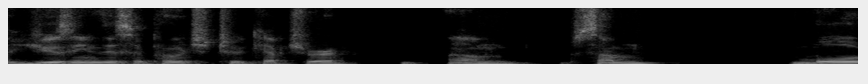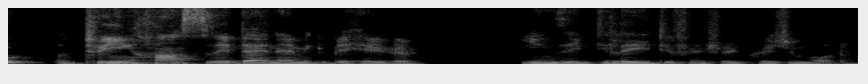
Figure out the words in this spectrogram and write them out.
using this approach to capture um, some more to enhance the dynamic behavior in the delay differential equation model.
